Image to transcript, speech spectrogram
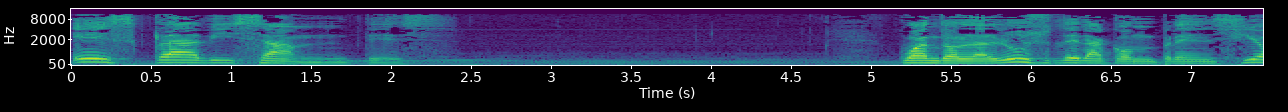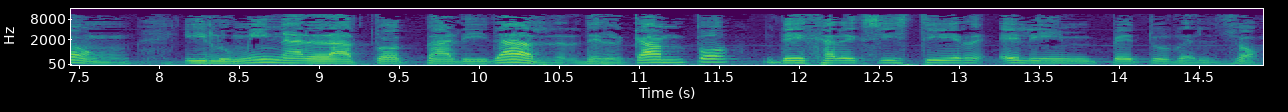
esclavizantes. Cuando la luz de la comprensión ilumina la totalidad del campo, deja de existir el ímpetu del yo.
